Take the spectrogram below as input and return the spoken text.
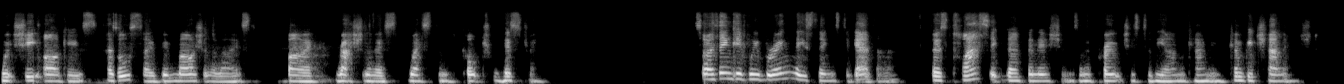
which she argues has also been marginalized by rationalist Western cultural history. So I think if we bring these things together, those classic definitions and approaches to the uncanny can be challenged.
